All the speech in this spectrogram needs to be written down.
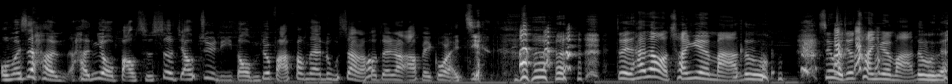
我们是很很有保持社交距离的，我们就把它放在路上，然后再让阿飞过来捡，对他让我穿越马路，所以我就穿越马路了。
